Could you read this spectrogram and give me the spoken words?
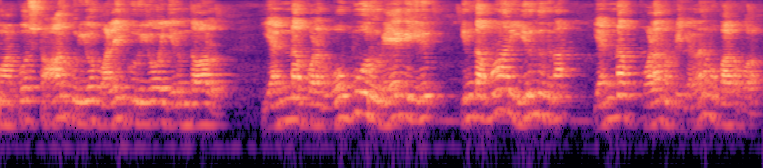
மார்க்கோ ஸ்டார் குறியோ வளைக்குறியோ இருந்தால் என்ன பலன்? ஒவ்வொரு ரேகையிலும் இந்த மாதிரி இருந்ததுன்னா என்ன பலன் அப்படிங்கிறத நம்ம பார்க்க போறோம்.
